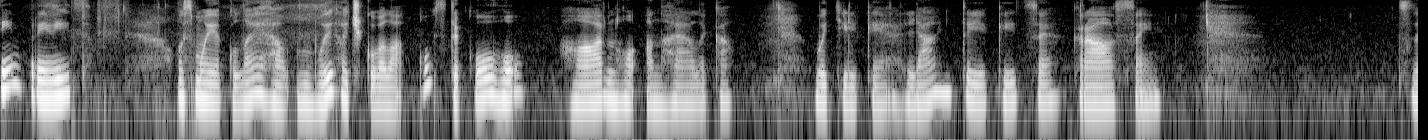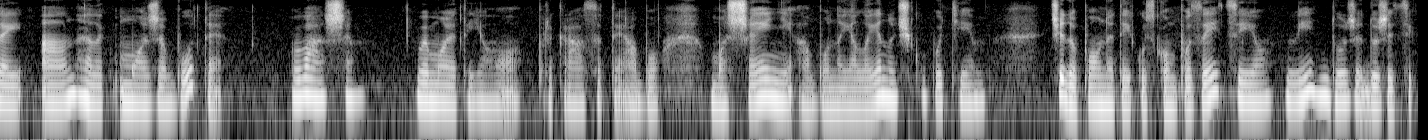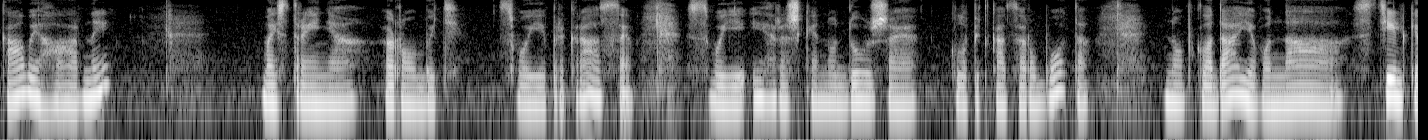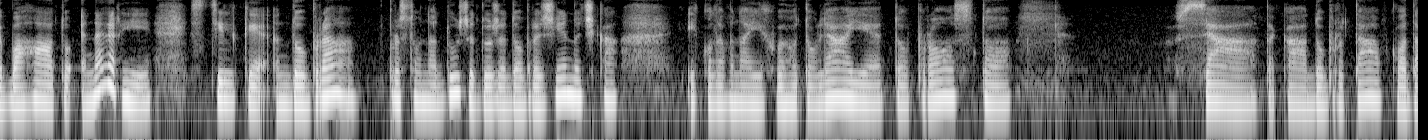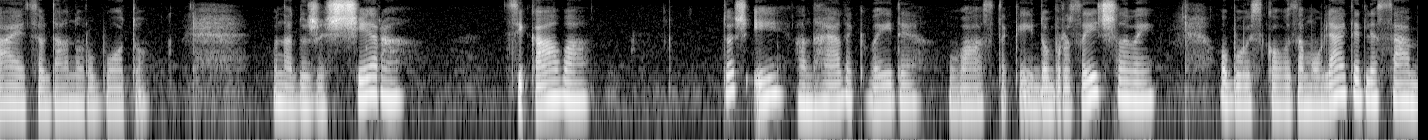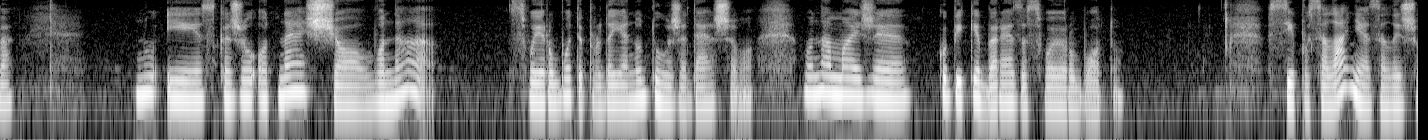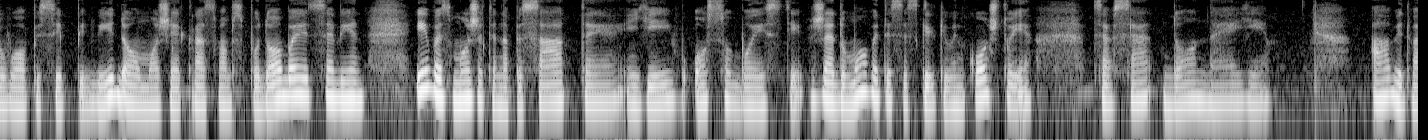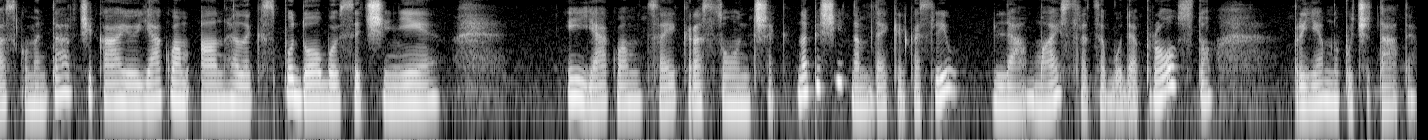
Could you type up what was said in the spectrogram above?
Всім привіт! Ось моя колега вигачкувала ось такого гарного ангелика. Ви тільки гляньте, який це красень. Цей ангелик може бути вашим. Ви можете його прикрасити або в машині, або на ялиночку потім, чи доповнити якусь композицію. Він дуже-дуже цікавий, гарний. Майстриня робить свої прикраси, свої іграшки. Ну, дуже клопітка ця робота. Ну, вкладає вона стільки багато енергії, стільки добра. Просто вона дуже-дуже добра жіночка. І коли вона їх виготовляє, то просто вся така доброта вкладається в дану роботу. Вона дуже щира, цікава. Тож і ангелик вийде у вас такий доброзичливий. Обов'язково замовляйте для себе. Ну і скажу одне, що вона свої роботи продає ну дуже дешево. Вона майже копійки бере за свою роботу. Всі посилання я залишу в описі під відео, може якраз вам сподобається він, і ви зможете написати їй в особисті. Вже домовитися, скільки він коштує. Це все до неї. А від вас коментар чекаю, як вам ангелик сподобався чи ні. І як вам цей красунчик. Напишіть нам декілька слів для майстра, це буде просто приємно почитати.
